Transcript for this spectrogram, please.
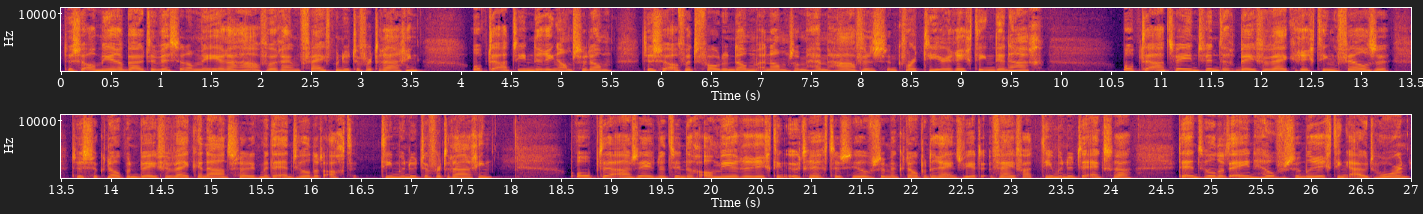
tussen Almere Buitenwest en Almere Haven ruim 5 minuten vertraging... Op de A10 de ring Amsterdam. Tussen Alfred Volendam en Amsterdam Havens een kwartier richting Den Haag. Op de A22 Beverwijk richting Velzen. Tussen knooppunt Beverwijk en de aansluiting met de N208 10 minuten vertraging. Op de A27 Almere richting Utrecht tussen Hilversum en knooppunt Rijnsweert 5 à 10 minuten extra. De N201 Hilversum richting Uithoorn.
